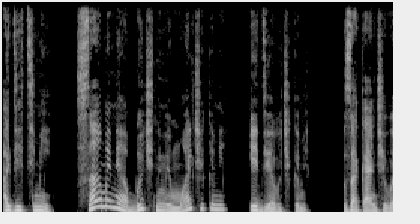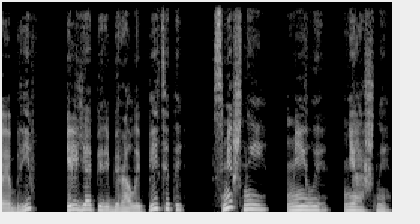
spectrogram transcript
а детьми, самыми обычными мальчиками и девочками. Заканчивая бриф, Илья перебирал эпитеты смешные, милые, няшные.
